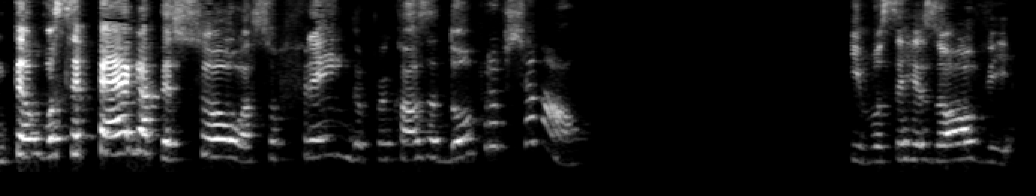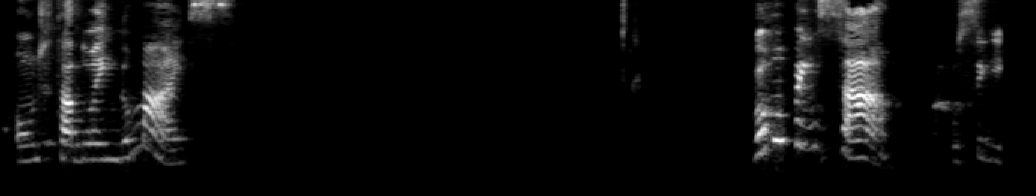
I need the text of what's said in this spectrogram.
Então você pega a pessoa sofrendo por causa do profissional. E você resolve onde está doendo mais. Vamos pensar o seguinte,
